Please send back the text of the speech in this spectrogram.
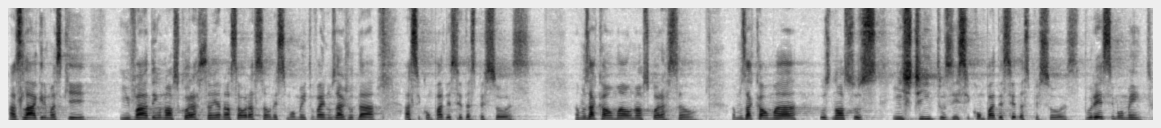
as lágrimas que invadem o nosso coração e a nossa oração nesse momento vai nos ajudar a se compadecer das pessoas. Vamos acalmar o nosso coração, vamos acalmar os nossos instintos e se compadecer das pessoas por esse momento.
